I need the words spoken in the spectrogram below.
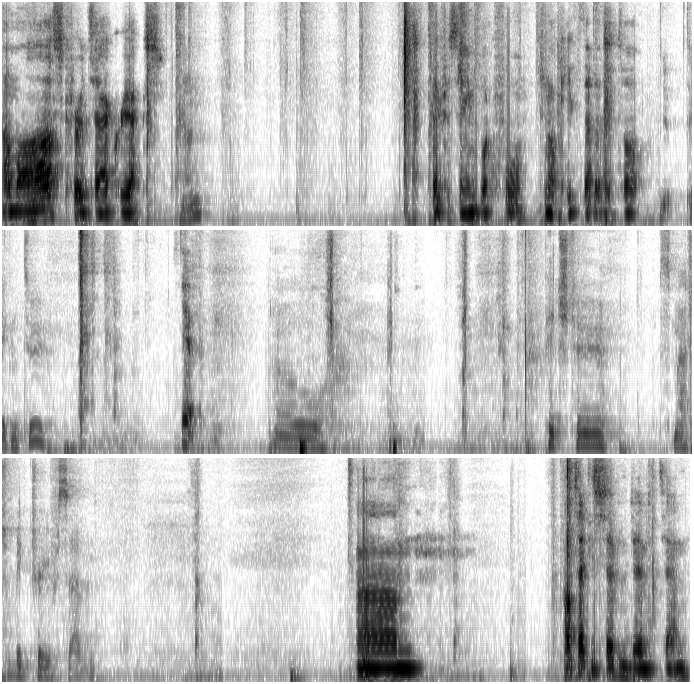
I'm gonna ask for attack reacts. None. Play for same block four, and I'll keep that at the top. Yep. Taking two. Yep. Oh. Pitch two. Smash a big tree for seven. Um, I'll take a seven down to ten.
